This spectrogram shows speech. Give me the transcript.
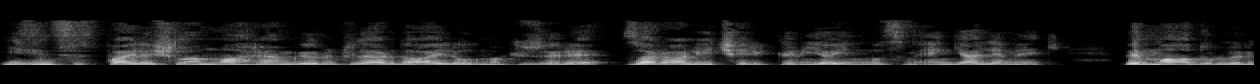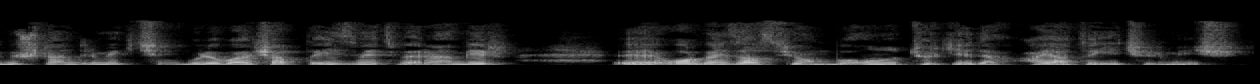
izinsiz paylaşılan mahrem görüntüler dahil olmak üzere zararlı içeriklerin yayılmasını engellemek ve mağdurları güçlendirmek için global çapta hizmet veren bir e, organizasyon bu. Onu Türkiye'de hayata geçirmiş.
